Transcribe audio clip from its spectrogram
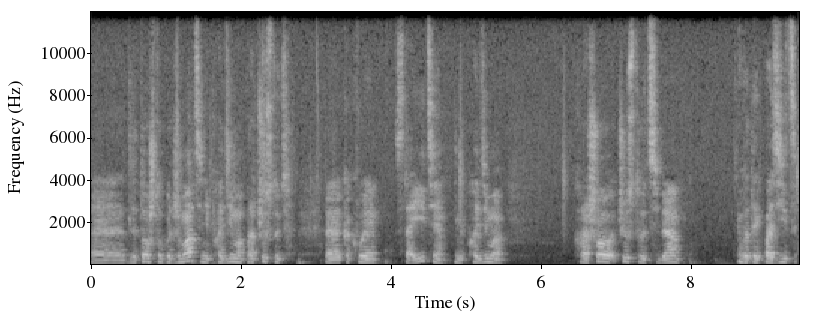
Э, для того, чтобы отжиматься, необходимо прочувствовать, э, как вы стоите, необходимо хорошо чувствовать себя в этой позиции.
